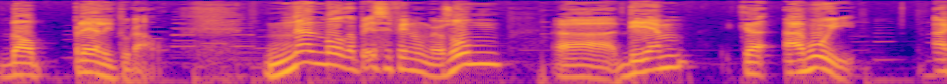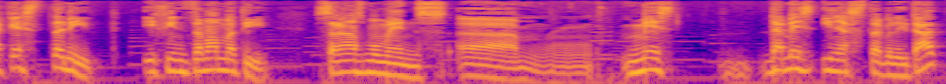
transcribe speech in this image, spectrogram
del prelitoral. Anant molt de pressa fent un resum, eh, direm que avui, aquesta nit i fins demà al matí seran els moments eh, més de més inestabilitat,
